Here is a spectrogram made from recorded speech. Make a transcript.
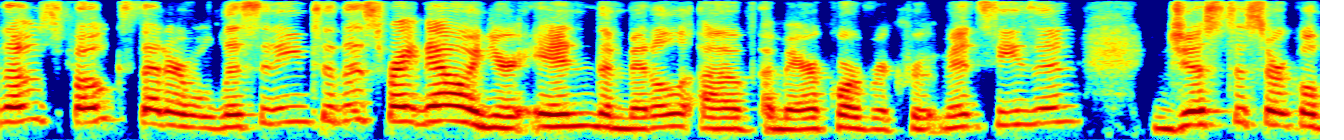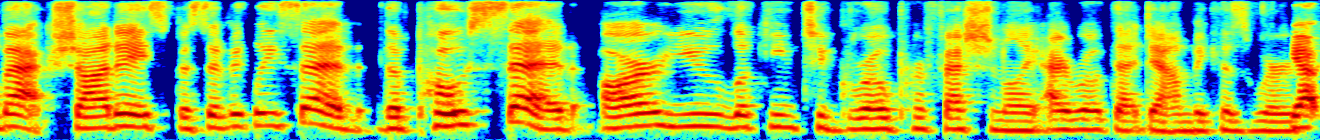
those folks that are listening to this right now and you're in the middle of americorps recruitment season just to circle back Shawdae specifically said the post said are you looking to grow professionally? I wrote that down because we're yep.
